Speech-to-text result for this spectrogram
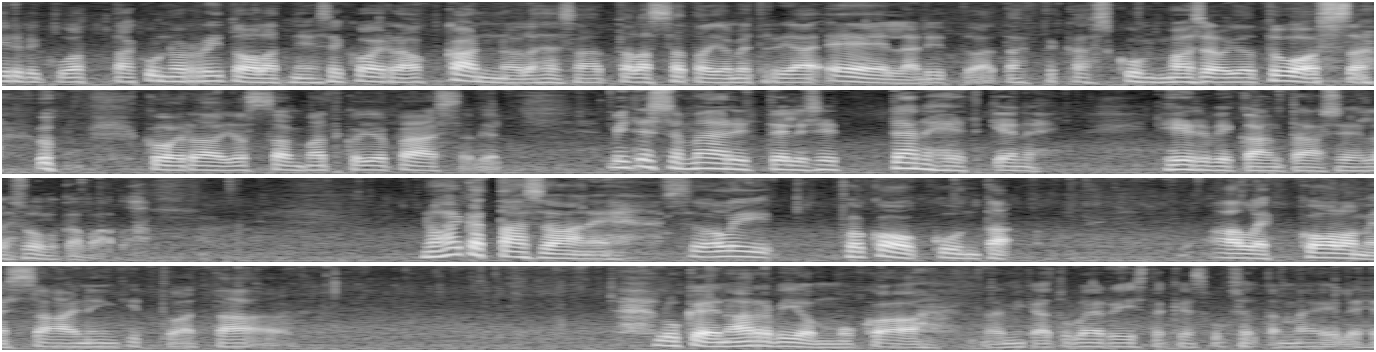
hirvi kun ottaa kunnon ritolat, niin se koira on kannoilla, se saattaa olla satoja metriä eellä, niin tuota, kas kummaa se on jo tuossa, koira on jossain matkojen päässä vielä. Miten sä määrittelisit tämän hetken hirvikantaa siellä sulkavalla? No aika tasainen. Se oli koko kunta alle kolmessa ainakin tuota, Lukeen arvion mukaan, tai mikä tulee Riistakeskukselta meille.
